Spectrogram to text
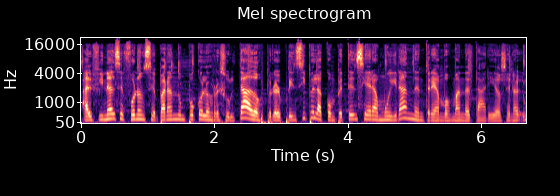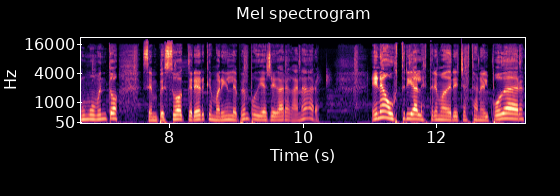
al final se fueron separando un poco los resultados, pero al principio la competencia era muy grande entre ambos mandatarios. En algún momento se empezó a creer que Marine Le Pen podía llegar a ganar. En Austria la extrema derecha está en el poder.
